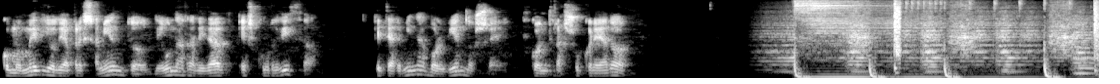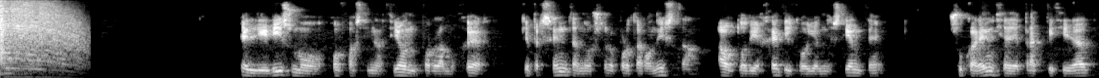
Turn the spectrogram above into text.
como medio de apresamiento de una realidad escurridiza que termina volviéndose contra su creador. El lirismo o fascinación por la mujer que presenta nuestro protagonista autodiegético y omnisciente, su carencia de practicidad,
